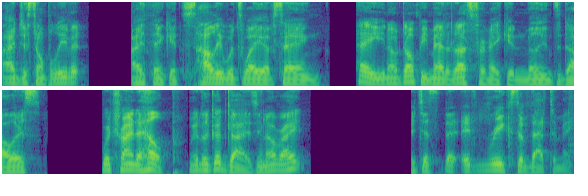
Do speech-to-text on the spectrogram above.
I just don't believe it. I think it's Hollywood's way of saying, hey, you know, don't be mad at us for making millions of dollars. We're trying to help. We're the good guys, you know, right? It just, it reeks of that to me.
